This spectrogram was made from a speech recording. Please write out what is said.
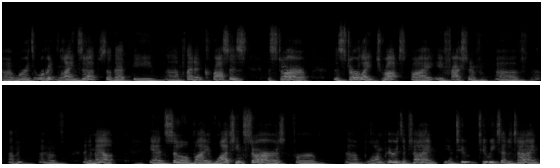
uh, where its orbit lines up so that the uh, planet crosses the star, the starlight drops by a fraction of, of, of, of an amount. And so by watching stars for uh, long periods of time, you know, two, two weeks at a time,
